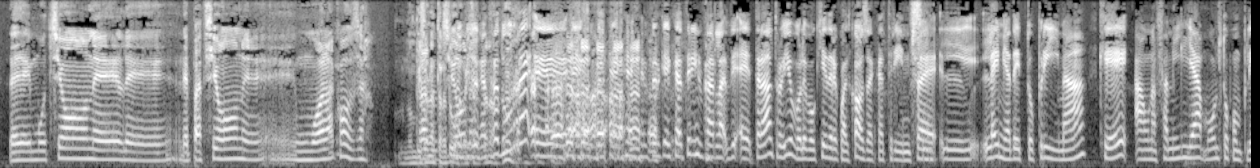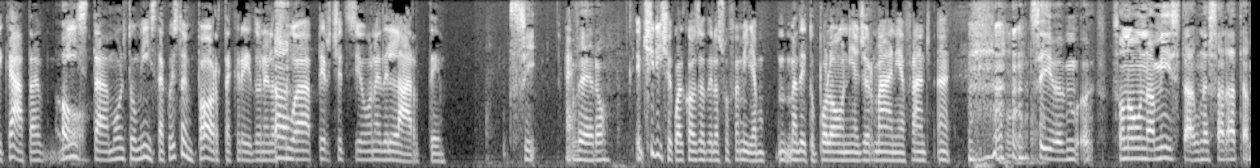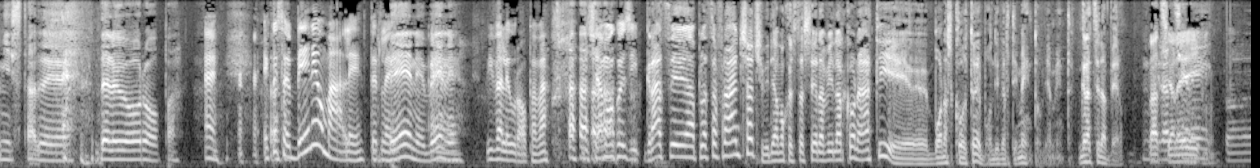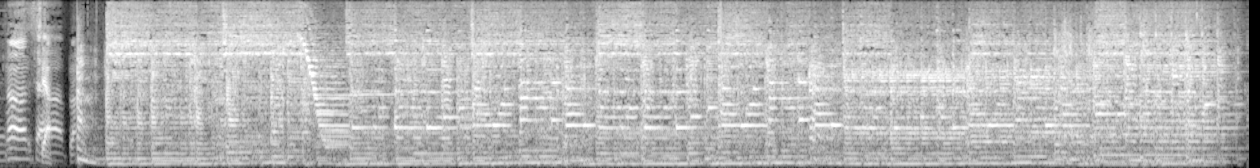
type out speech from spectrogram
le emozioni, le, le passioni, è una buona cosa. Non bisogna tradurre. Bisogna no? tradurre eh, eh, perché Catherine parla. eh, tra l'altro, io volevo chiedere qualcosa a Catherine. Cioè, l- lei mi ha detto prima che ha una famiglia molto complicata, Oh. mista, molto mista. Questo importa, credo, nella Ah. sua percezione dell'arte. Sì, Eh. vero. E ci dice qualcosa della sua famiglia? Mi ha detto Polonia, Germania, Francia. eh. sì, sono una mista, una salata mista de- dell'Europa. Eh. E questo è bene o male per lei? Bene, bene. Eh, viva l'Europa, va. Diciamo così. Grazie a Plaza Francia, ci vediamo questa sera a Villa Arconati e buon ascolto e buon divertimento ovviamente. Grazie davvero. Grazie a lei. No, ciao.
